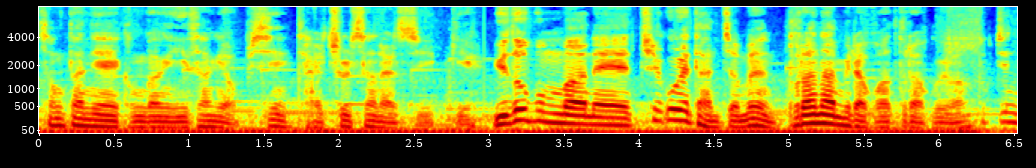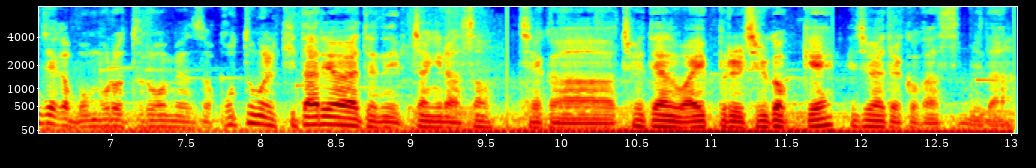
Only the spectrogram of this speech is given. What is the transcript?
성탄이의 건강에 이상이 없이 잘 출산할 수 있길. 유도분만의 최고의 단점은 불안함이라고 하더라고요. 숙진제가 몸으로 들어오면서 고통을 기다려야 되는 입장이라서 제가 최대한 와이프를 즐겁게 해줘야 될 것 같습니다.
